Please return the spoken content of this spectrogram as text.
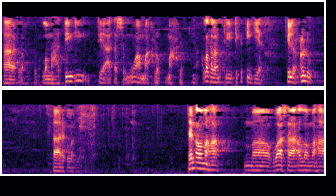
Allah maha tinggi di atas semua makhluk-makhluknya. Allah dalam di, di ketinggian. Fil ulu. Dan Allah maha menguasa, Allah maha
